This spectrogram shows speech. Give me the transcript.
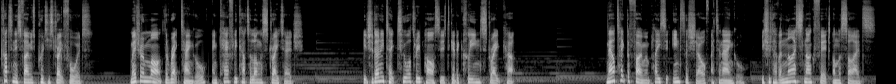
Cutting this foam is pretty straightforward. Measure and mark the rectangle and carefully cut along a straight edge. It should only take two or three passes to get a clean straight cut. Now take the foam and place it into the shelf at an angle. You should have a nice snug fit on the sides.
